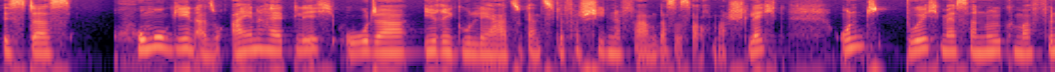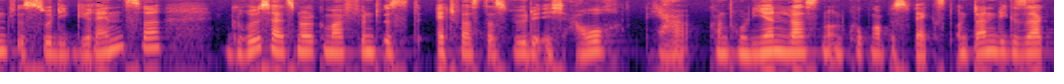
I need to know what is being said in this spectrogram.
ist das homogen, also einheitlich oder irregulär, also ganz viele verschiedene Farben, das ist auch mal schlecht. Und Durchmesser 0,5 ist so die Grenze. Größer als 0,5 ist etwas, das würde ich auch ja, kontrollieren lassen und gucken, ob es wächst. Und dann, wie gesagt,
